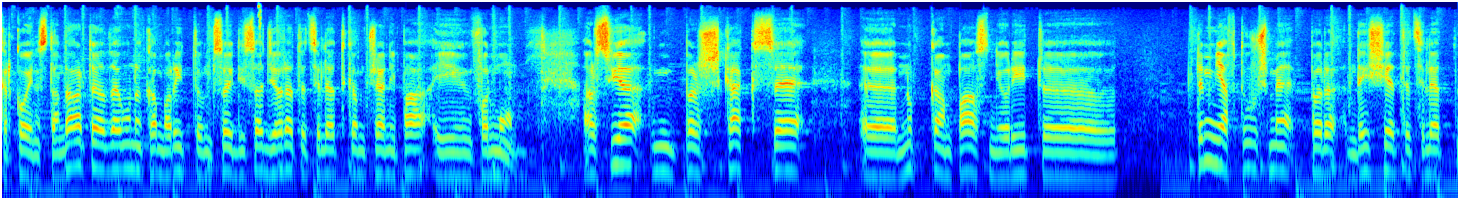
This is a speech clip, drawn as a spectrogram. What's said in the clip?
kërkojnë standarde dhe unë kam arritur të mësoj disa gjëra të cilat kam qenë i pa informuar. Arsyeja për shkak se nuk kam pas njohuri të të mjaftueshme për ndeshjet të cilat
